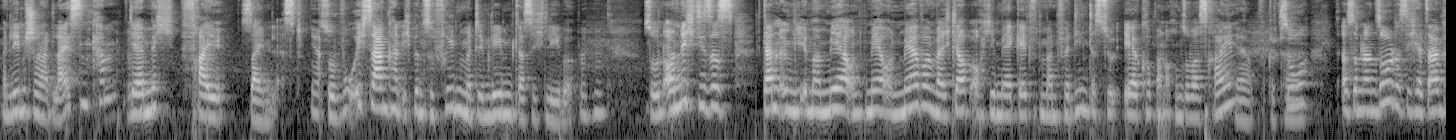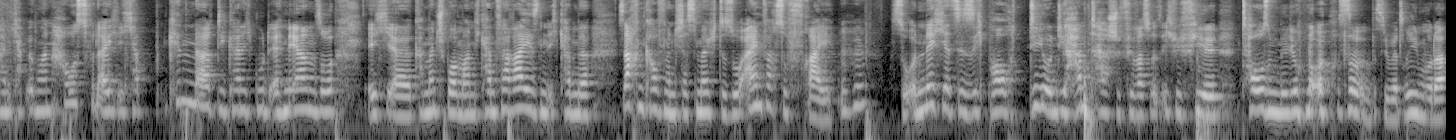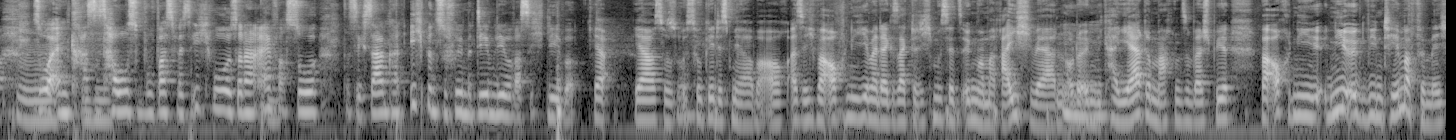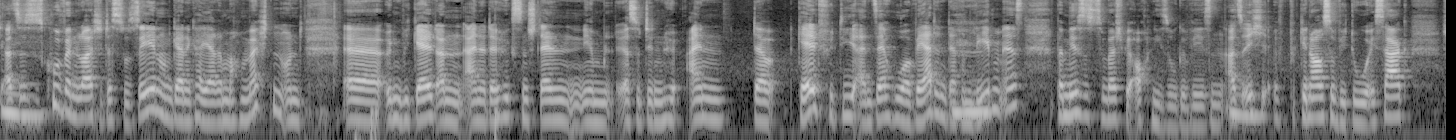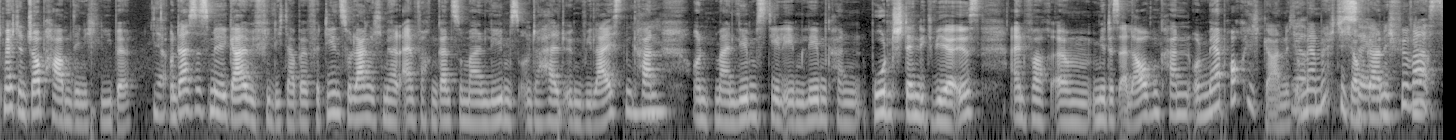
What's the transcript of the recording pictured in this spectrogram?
meinen Lebensstandard leisten kann, der mhm. mich frei sein lässt. Ja. So, wo ich sagen kann, ich bin zufrieden mit dem Leben, das ich lebe. Mhm. So, und auch nicht dieses dann irgendwie immer mehr und mehr und mehr wollen, weil ich glaube, auch je mehr Geld man verdient, desto eher kommt man auch in sowas rein. Ja, total. So, sondern so, dass ich halt sagen kann, ich habe irgendwann ein Haus vielleicht, ich habe Kinder, die kann ich gut ernähren, so, ich äh, kann meinen Sport machen, ich kann verreisen, ich kann mir Sachen kaufen, wenn ich das möchte, so einfach so frei. Mhm. So, und nicht jetzt dieses, ich brauche die und die Handtasche für was weiß ich wie viel, tausend Millionen Euro, so ein bisschen übertrieben, oder mhm. so ein krasses mhm. Haus, wo was weiß ich wo, sondern einfach so, dass ich sagen kann, ich bin zufrieden mit dem Leben, was ich lebe. Ja. Ja, so, so, so. geht es mir aber auch. Also ich war auch nie jemand, der gesagt hat, ich muss jetzt irgendwann mal reich werden mhm. oder irgendwie Karriere machen zum Beispiel. War auch nie, nie irgendwie ein Thema für mich. Also mhm. es ist cool, wenn Leute das so sehen und gerne Karriere machen möchten und äh, irgendwie Geld an einer der höchsten Stellen in ihrem, also den einen der Geld für die ein sehr hoher Wert in deren mhm. Leben ist. Bei mir ist es zum Beispiel auch nie so gewesen. Also mhm. ich, genauso wie du, ich sage, ich möchte einen Job haben, den ich liebe. Ja. Und das ist mir egal, wie viel ich dabei verdiene, solange ich mir halt einfach einen ganz normalen Lebensunterhalt irgendwie leisten kann mhm. und meinen Lebensstil eben leben kann, bodenständig wie er ist, einfach ähm, mir das erlauben kann. Und mehr brauche ich gar nicht. Ja. Und mehr möchte ich Same. auch gar nicht. Für was?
